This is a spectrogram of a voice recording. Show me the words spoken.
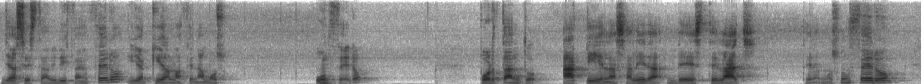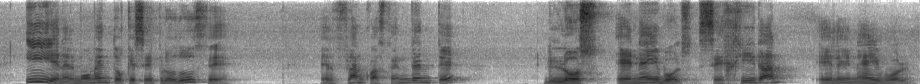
ya se estabiliza en 0 y aquí almacenamos un 0. Por tanto, aquí en la salida de este latch tenemos un 0 y en el momento que se produce el flanco ascendente, los enables se giran, el enable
